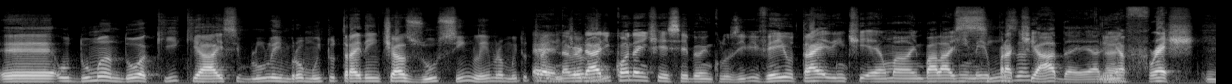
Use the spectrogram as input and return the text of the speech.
É, o Du mandou aqui que a Ice Blue lembrou muito o Trident azul. Sim, lembra muito o Trident É, na verdade, azul. quando a gente recebeu, inclusive, veio o Trident, é uma embalagem meio Cinza. prateada, é a linha É. Fresh, Um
